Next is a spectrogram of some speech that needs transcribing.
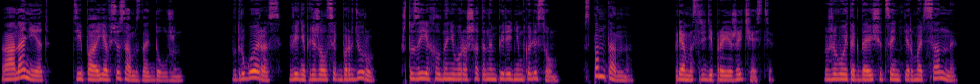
а она нет. Типа, я все сам знать должен. В другой раз Веня прижался к бордюру, что заехал на него расшатанным передним колесом. Спонтанно. Прямо среди проезжей части. Живой тогда еще центнер мать Санны,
